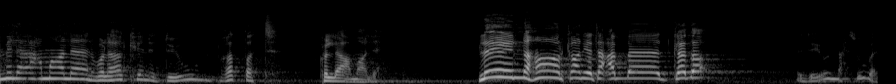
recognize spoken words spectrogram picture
عمل أعمالا ولكن الديون غطت كل أعماله. ليل نهار كان يتعبد كذا. الديون محسوبة.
